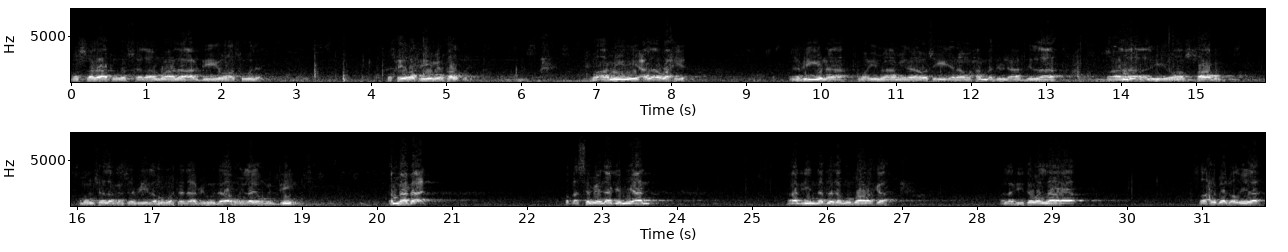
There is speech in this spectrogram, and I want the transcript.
والصلاة والسلام على عبده ورسوله وخيرته من خلقه وأمينه على وحيه. نبينا وإمامنا وسيدنا محمد بن عبد الله وعلى آله وأصحابه ومن سلك سبيله واهتدى بهداه إلى يوم الدين. أما بعد فقد سمعنا جميعا هذه الندوة المباركة التي تولاها صاحب الفضيلة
